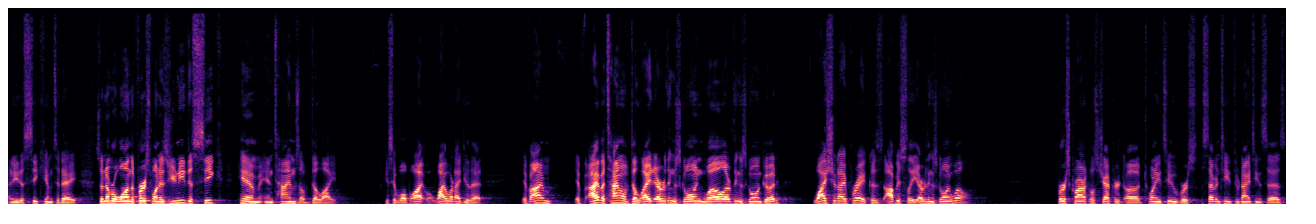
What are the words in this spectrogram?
I need to seek Him today. So, number one, the first one is you need to seek Him in times of delight. You say, well, why, why would I do that? If, I'm, if I have a time of delight, everything's going well, everything's going good, why should I pray? Because obviously everything's going well. First Chronicles chapter uh, 22, verse 17 through 19 says,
